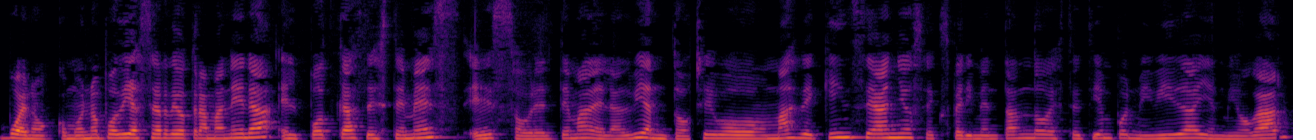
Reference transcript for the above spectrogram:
Bueno, como no podía ser de otra manera, el podcast de este mes es sobre el tema del adviento. Llevo más de 15 años experimentando este tiempo en mi vida y en mi hogar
